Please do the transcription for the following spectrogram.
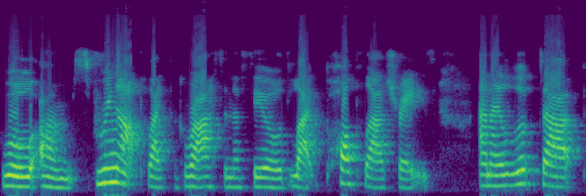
will um, spring up like the grass in the field, like poplar trees. And I looked up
